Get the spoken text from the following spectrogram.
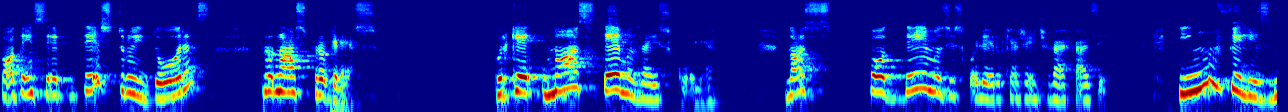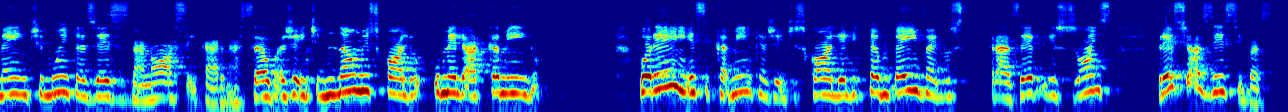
podem ser destruidoras para o nosso progresso. Porque nós temos a escolha. Nós podemos escolher o que a gente vai fazer. E, infelizmente, muitas vezes na nossa encarnação, a gente não escolhe o melhor caminho. Porém, esse caminho que a gente escolhe, ele também vai nos trazer lições preciosíssimas,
